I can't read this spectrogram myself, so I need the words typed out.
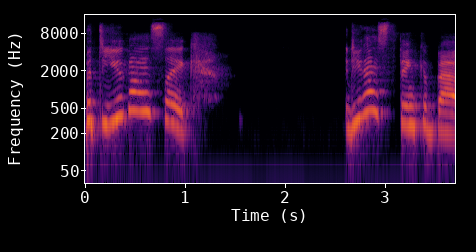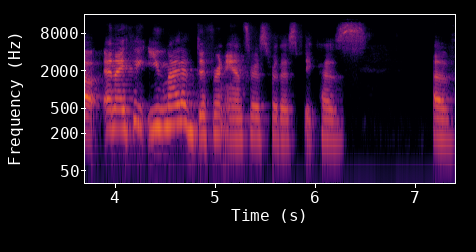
But do you guys like? Do you guys think about? And I think you might have different answers for this because of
